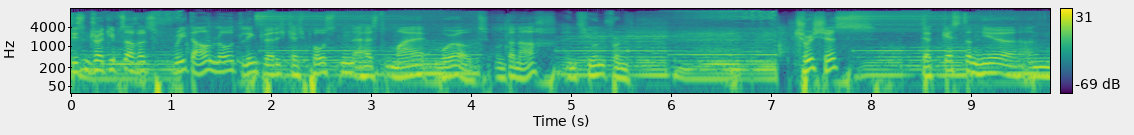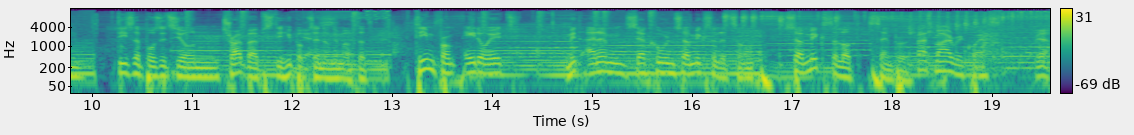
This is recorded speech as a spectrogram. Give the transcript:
Diesen Track gibt es auch als Free Download. Link werde ich gleich posten. Er heißt My World. Und danach ein Tune von Tricious, der gestern hier an dieser Position Tribabs die Hip-Hop-Sendung gemacht hat. Team from 808 mit einem sehr coolen Sir Mix-a-Lot Song. Sir Mix-a-Lot Sample. That's my request. Yeah.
